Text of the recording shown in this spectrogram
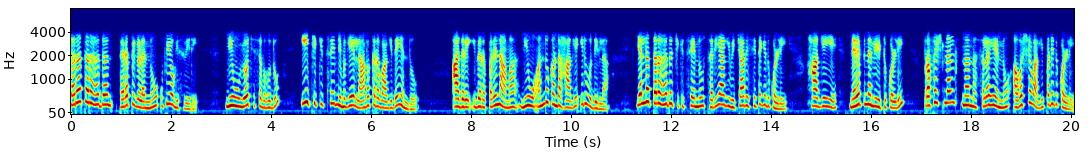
ತರತರಹದ ಥೆರಪಿಗಳನ್ನು ಉಪಯೋಗಿಸುವಿರಿ. ನೀವು ಯೋಚಿಸಬಹುದು, ಈ ಚಿಕಿತ್ಸೆ ನಿಮಗೆ ಲಾಭಕರವಾಗಿದೆ ಎಂದು. ಆದರೆ ಇದರ ಪರಿಣಾಮ ನೀವು ಅಂದುಕೊಂಡ ಹಾಗೆ ಇರುವುದಿಲ್ಲ. ಎಲ್ಲ ತರಹದ ಚಿಕಿತ್ಸೆಯನ್ನು ಸರಿಯಾಗಿ ವಿಚಾರಿಸಿ ತೆಗೆದುಕೊಳ್ಳಿ. ಹಾಗೆಯೇ ನೆನಪಿನಲ್ಲಿ ಇಟ್ಟುಕೊಳ್ಳಿ ಪ್ರೊಫೆಷನಲ್ಸ್ನ ಸಲಹೆಯನ್ನು ಅವಶ್ಯವಾಗಿ ಪಡೆದುಕೊಳ್ಳಿ.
